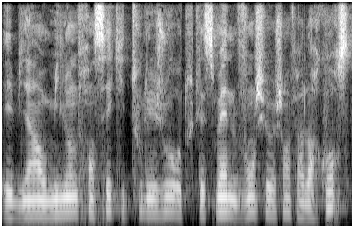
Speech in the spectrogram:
eh bien, aux millions de Français qui, tous les jours ou toutes les semaines, vont chez Auchan faire leurs courses.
